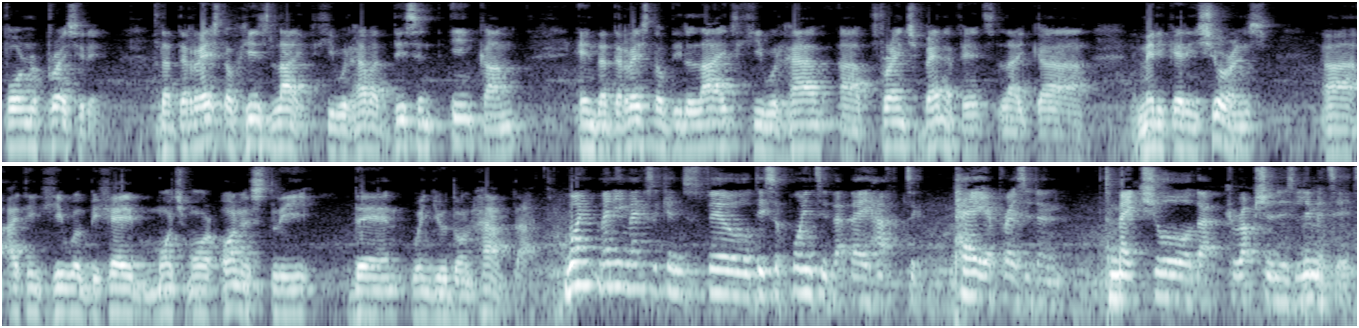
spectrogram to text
former president that the rest of his life he would have a decent income and that the rest of the life he would have uh, French benefits like uh, Medicare insurance, uh, I think he will behave much more honestly than when you don't have that. Won't many Mexicans feel disappointed that they have to pay a president to make sure that corruption is limited?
